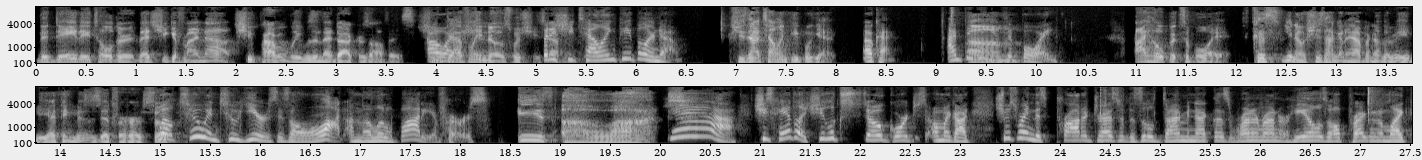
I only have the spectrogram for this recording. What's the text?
The day they told her that she could find out, she probably was in that doctor's office. She oh, definitely knows what she's But having. is she telling people or no? She's not telling people yet. Okay. I'm thinking um, it's a um, boy. I hope it's a boy because you know she's not going to have another baby. I think this is it for her. So well, two in two years is a lot on the little body of hers. Is a lot. Yeah, she's handling. She looks so gorgeous. Oh my god, she was wearing this Prada dress with this little diamond necklace, running around her heels, all pregnant. I'm like,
